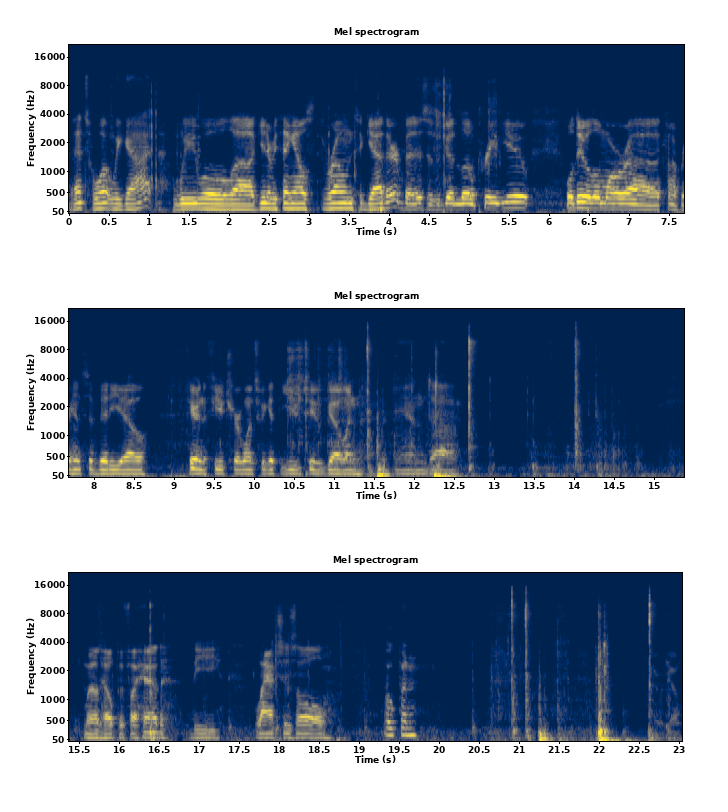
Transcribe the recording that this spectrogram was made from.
that's what we got. We will uh, get everything else thrown together, but this is a good little preview. We'll do a little more uh, comprehensive video here in the future once we get the YouTube going. And, uh, well, it'd help if I had the latches all open. There we go.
